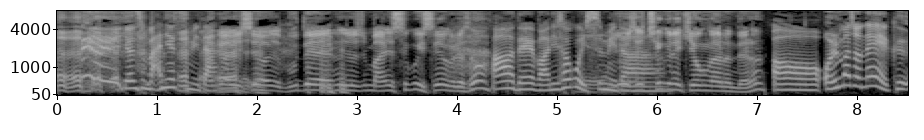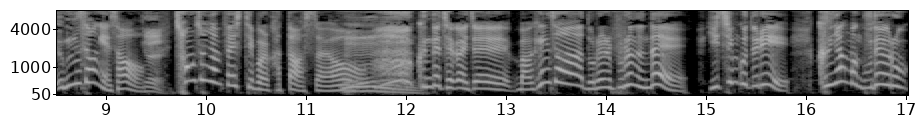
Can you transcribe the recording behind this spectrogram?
연습 많이 했습니다. 한가빈 씨 무대는 요즘 많이 쓰고 있어요. 그래서 아, 네, 많이 서고 있습니다. 요새 최근에 기억나는 데는 어, 얼마 전에 그 음성에서 네. 청소년 페스티벌 갔다 왔어요. 음. 근데 제가 이제 막 행사 노래를 부르는데 이 친구들이 그냥 막 무대로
